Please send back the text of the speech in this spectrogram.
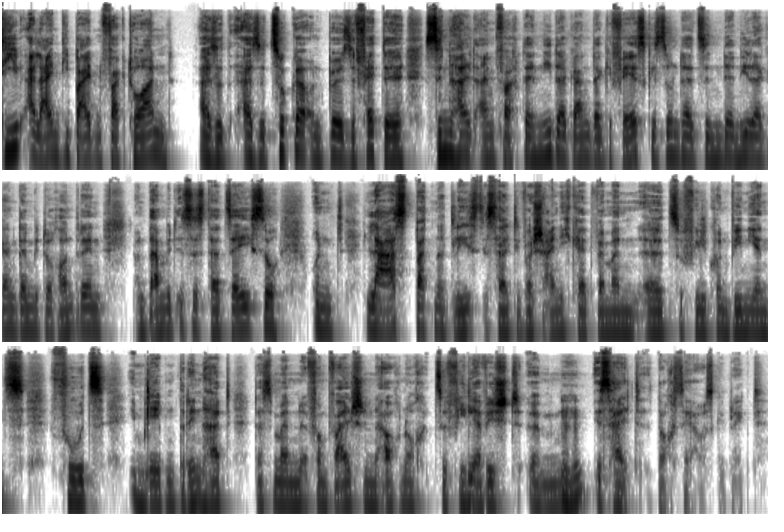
die allein die beiden Faktoren also, also Zucker und böse Fette sind halt einfach der Niedergang der Gefäßgesundheit, sind der Niedergang der Mitochondrien und damit ist es tatsächlich so. Und last but not least ist halt die Wahrscheinlichkeit, wenn man äh, zu viel Convenience Foods im Leben drin hat, dass man vom Falschen auch noch zu viel erwischt, ähm, mhm. ist halt doch sehr ausgeprägt.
